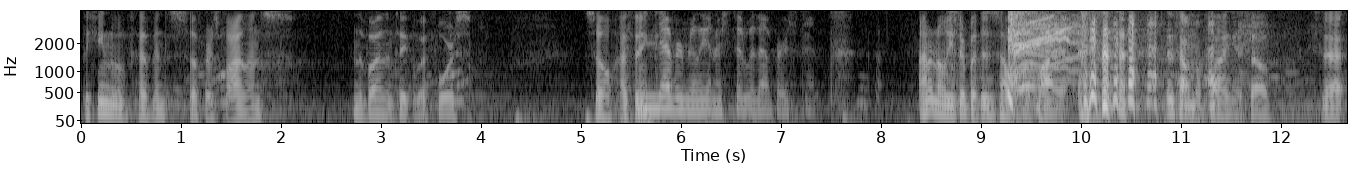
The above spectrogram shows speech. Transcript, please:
the kingdom of heaven suffers violence, and the violent take it by force. So I think Never really understood what that verse meant. I don't know either, but this is how I apply it. this is how I'm applying it, though. That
